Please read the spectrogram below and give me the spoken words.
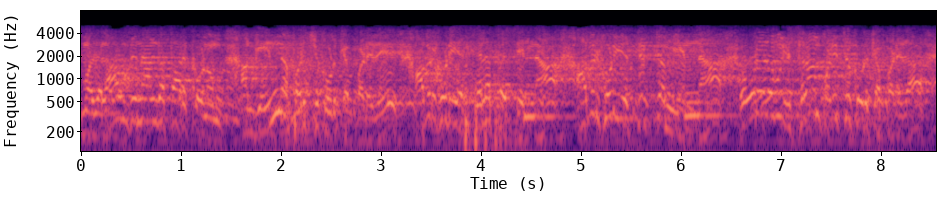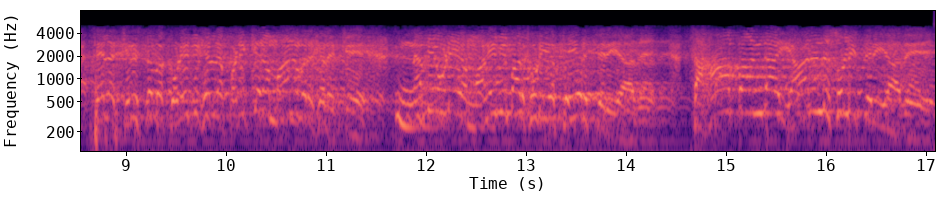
முதலாவது நாங்க பார்க்கணும். அங்க என்ன படிச்சு கொடுக்கப்படுது? அவர்களுடைய சிலபஸ் என்ன? அவர்களுடைய திட்டம் என்ன? ஓரளவு இஸ்லாம் படித்து கொடுக்கப்படுதா? சில கிறிஸ்தவ காலேஜுகள்ல படிக்கிற மாணவர்களுக்கு நபியுடைய மனைவிமார்களுடைய பெயர் தெரியாது. சஹாபாண்டா யாருன்னு சொல்லி தெரியாது.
